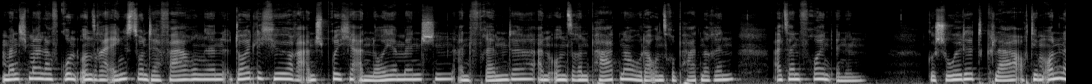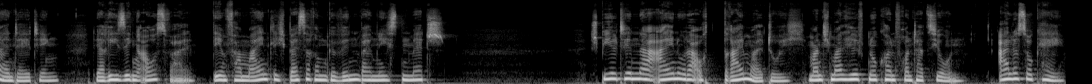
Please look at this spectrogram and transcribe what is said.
manchmal aufgrund unserer Ängste und Erfahrungen deutlich höhere Ansprüche an neue Menschen, an Fremde, an unseren Partner oder unsere Partnerin als an Freundinnen. Geschuldet klar auch dem Online-Dating, der riesigen Auswahl, dem vermeintlich besseren Gewinn beim nächsten Match. Spiel Tinder ein oder auch dreimal durch. Manchmal hilft nur Konfrontation. Alles okay.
